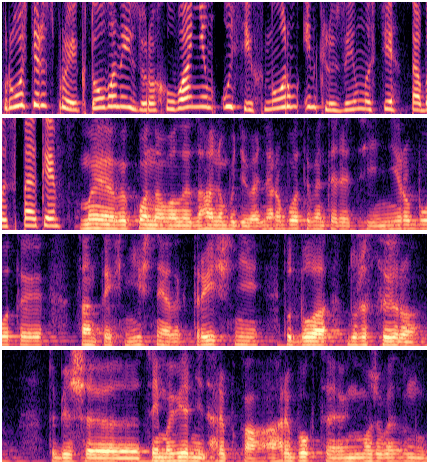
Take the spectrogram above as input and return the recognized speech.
простір спроєктований з урахуванням усіх норм інклюзивності та безпеки. Ми виконували загальнобудівельні роботи, вентиляційні роботи, сантехнічні, електричні. Тут було дуже сиро. Тобі ж е, це ймовірність грибка. А грибок це він може ну,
